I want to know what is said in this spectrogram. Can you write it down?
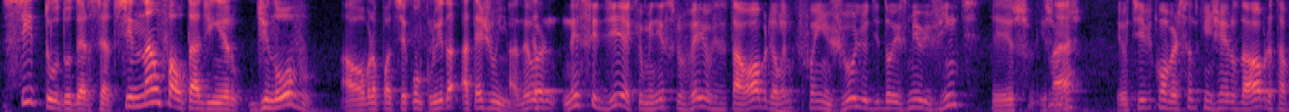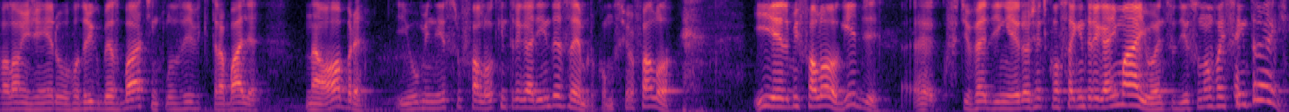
Se tudo der certo, se não faltar dinheiro de novo, a obra pode ser concluída até junho. Adelor, nesse dia que o ministro veio visitar a obra, eu lembro que foi em julho de 2020. Isso, isso né? mesmo. Eu tive conversando com engenheiros da obra, estava lá o engenheiro Rodrigo Besbate, inclusive, que trabalha na obra, e o ministro falou que entregaria em dezembro, como o senhor falou. E ele me falou, Guide, é, se tiver dinheiro, a gente consegue entregar em maio. Antes disso, não vai ser entregue.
